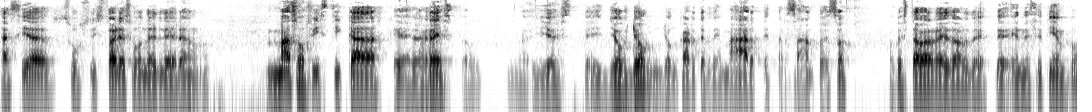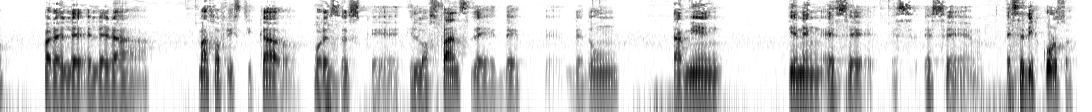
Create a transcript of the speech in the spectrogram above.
hacía sus historias según él eran más sofisticadas que el resto. ¿no? Y este, John, John, John Carter de Marte, Tarzan, todo eso, lo que estaba alrededor de, de- en ese tiempo, para él, él era más sofisticado. Por eso es que y los fans de, de, de, de Doom también tienen ese, ese, ese, ese discurso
